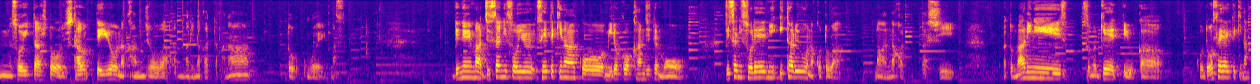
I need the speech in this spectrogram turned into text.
うん、そういった人を慕うっていうような感情はあんまりなかったかなと思います。でねまあ実際にそういう性的なこう魅力を感じても実際にそれに至るようなことはまあなかったしあと周りにそのゲイっていうかこう同性愛的な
